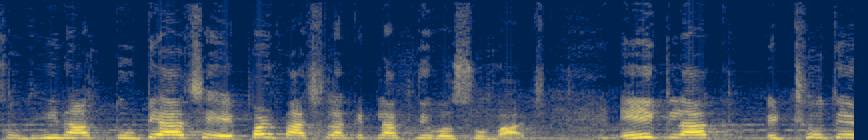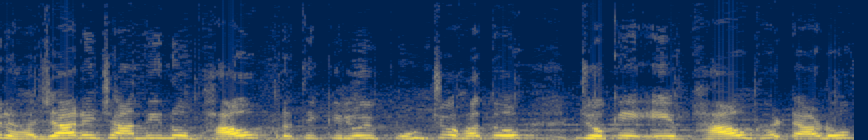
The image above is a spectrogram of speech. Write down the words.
સુધીના તૂટ્યા છે, એ પણ પાછલા કેટલાક દિવસોમાં જ. એક લાખ ઇઠ્યોતેર હજારે ચાંદીનો ભાવ પ્રતિ કિલોએ પહોંચ્યો હતો, જો કે એ ભાવ ઘટાડો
